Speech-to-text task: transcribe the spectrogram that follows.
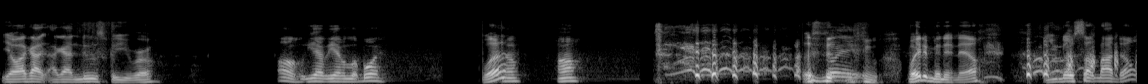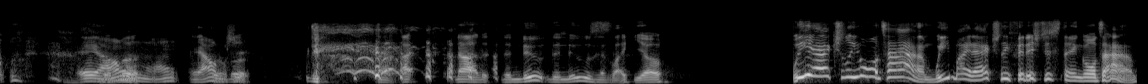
Yo i got i got news for you bro Oh, you have you have a little boy, what No. huh? Wait a minute now you know something i don't Hey, I don't, I don't, hey, I don't know shit. Nah, I, nah the, the new the news is like yo we actually on time we might actually finish this thing on time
